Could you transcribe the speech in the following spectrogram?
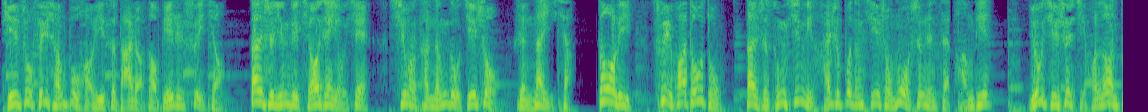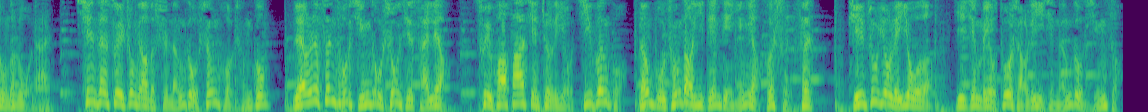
铁柱非常不好意思打扰到别人睡觉。但是营地条件有限，希望他能够接受，忍耐一下。道理翠花都懂，但是从心里还是不能接受陌生人在旁边，尤其是喜欢乱动的裸男。现在最重要的是能够生火成功。两人分头行动，收集材料。翠花发现这里有机关果，能补充到一点点营养和水分。铁柱又累又饿，已经没有多少力气能够行走。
